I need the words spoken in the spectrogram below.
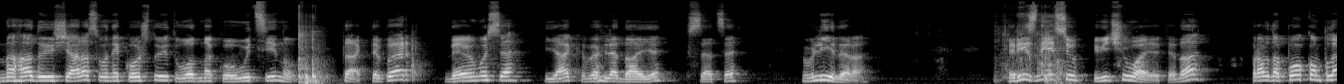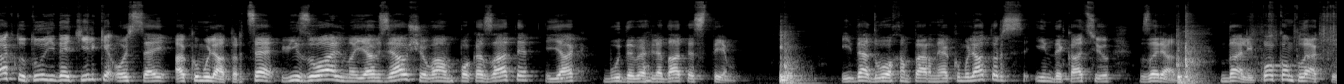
Нагадую ще раз, вони коштують в однакову ціну. Так, тепер дивимося, як виглядає все це в лідера. Різницю відчуваєте, да? Правда, по комплекту тут йде тільки ось цей акумулятор. Це візуально я взяв, щоб вам показати, як буде виглядати з тим. Йде 2 амперний акумулятор з індикацією заряду. Далі, по комплекту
